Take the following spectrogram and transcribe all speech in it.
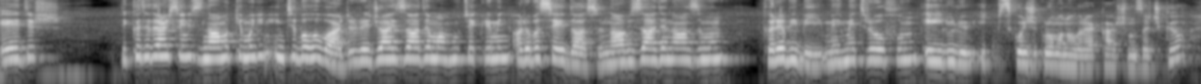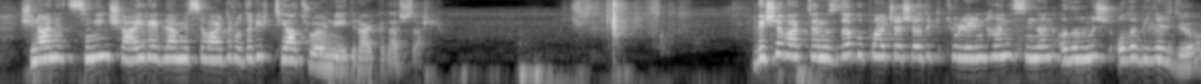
E'dir. Dikkat ederseniz Namık Kemal'in intibahı vardır. Recaizade Mahmut Ekrem'in Araba Sevdası, Navizade Nazım'ın Karabibi, Mehmet Rauf'un Eylül'ü ilk psikolojik roman olarak karşımıza çıkıyor. Şinasi'nin şair evlenmesi vardır. O da bir tiyatro örneğidir arkadaşlar. Beşe baktığımızda bu parça aşağıdaki türlerin hangisinden alınmış olabilir diyor.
